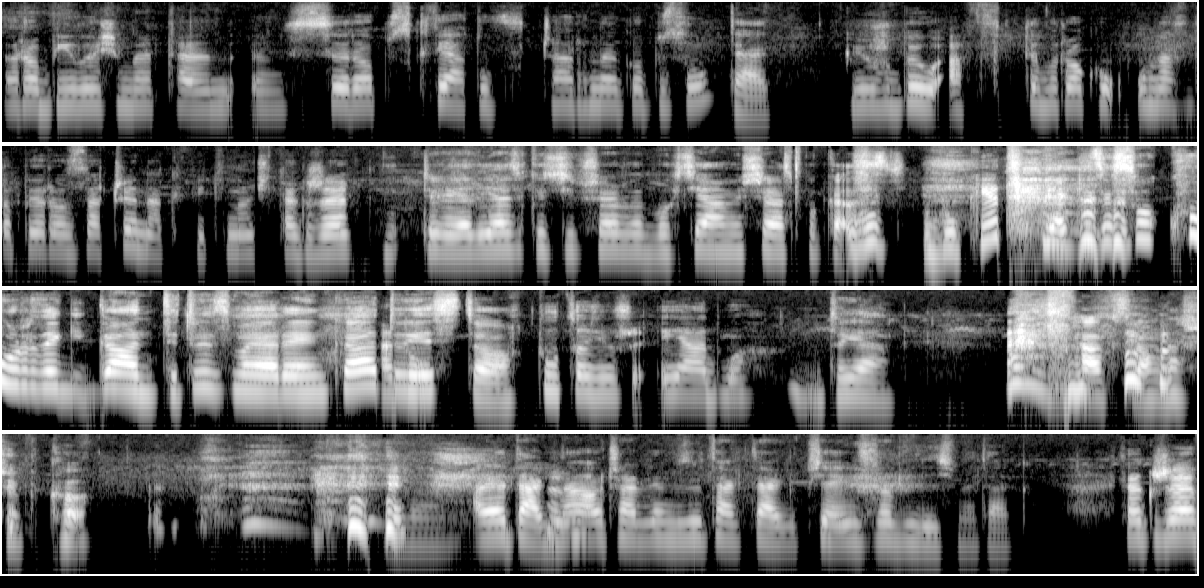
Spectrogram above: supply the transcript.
robiłyśmy ten y, syrop z kwiatów czarnego bzu? Tak. Już był, a w tym roku u nas dopiero zaczyna kwitnąć, także Czekaj, ja, ja tylko ci przerwę, bo chciałam jeszcze raz pokazać, bukiet jakie to są kurde giganty. Tu jest moja ręka, tu tu- jest to. tu coś już jadło. No to ja. Hapsłam na szybko. No. Ale tak, na o czarnym bzu, tak, tak, dzisiaj już robiliśmy, tak. Także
